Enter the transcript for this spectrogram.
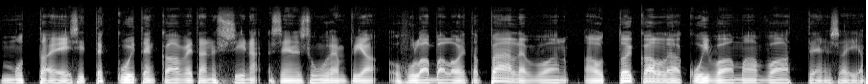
Mutta ei sitten kuitenkaan vetänyt siinä sen suurempia hulabaloita päälle, vaan auttoi Kallea kuivaamaan vaatteensa ja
